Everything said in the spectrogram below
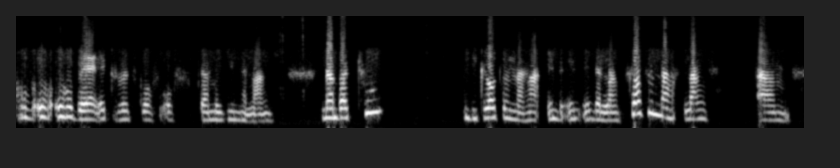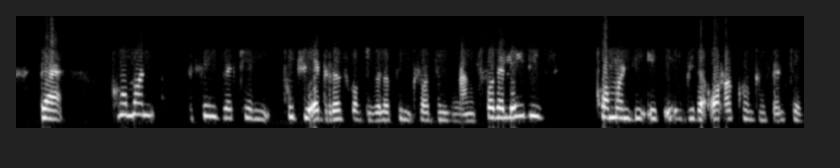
They are at risk of, of damaging the lungs. Number two, the clots in the, in, in, in the lungs. Clots in the lungs, um, the common things that can put you at risk of developing clots in lungs. For the ladies, commonly it will be the oral contraceptives.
